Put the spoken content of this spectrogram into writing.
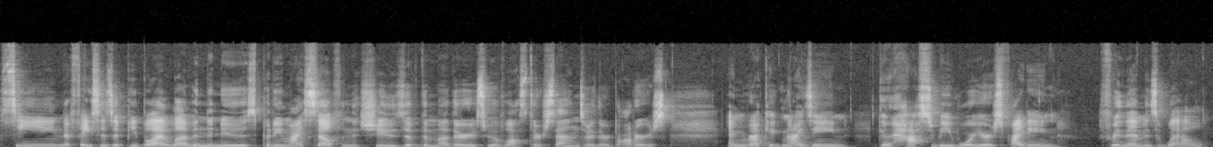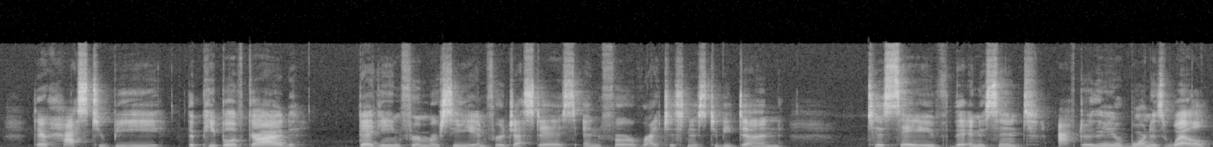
seeing the faces of people I love in the news, putting myself in the shoes of the mothers who have lost their sons or their daughters, and recognizing there has to be warriors fighting for them as well. There has to be the people of God begging for mercy and for justice and for righteousness to be done to save the innocent after they are born as well.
